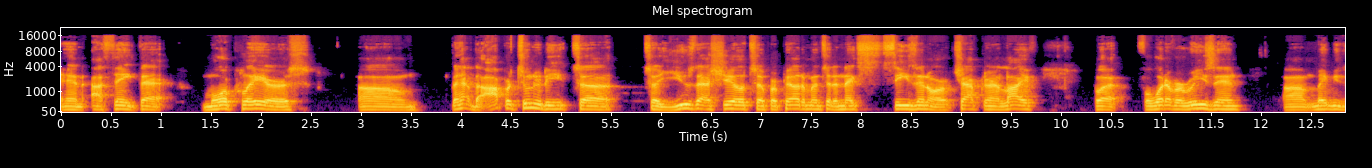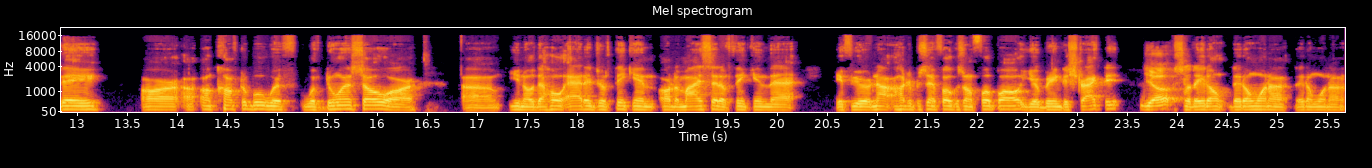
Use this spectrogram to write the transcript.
And I think that more players, um, they have the opportunity to to use that shield to propel them into the next season or chapter in life. But for whatever reason, um, maybe they are uh, uncomfortable with with doing so, or um, you know, the whole adage of thinking or the mindset of thinking that if you're not 100% focused on football, you're being distracted. Yep. So they don't they don't want to they don't want to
